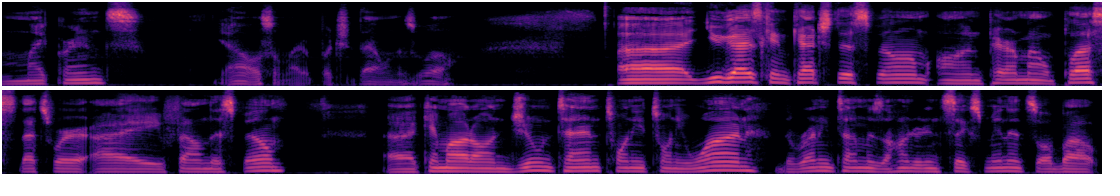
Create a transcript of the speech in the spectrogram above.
Maikranz. Yeah, I also might have butchered that one as well. Uh, you guys can catch this film on Paramount Plus. That's where I found this film. Uh, came out on June 10, 2021. The running time is 106 minutes, so about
